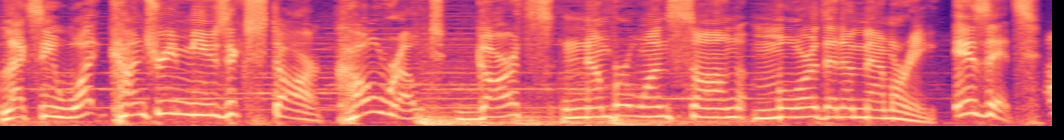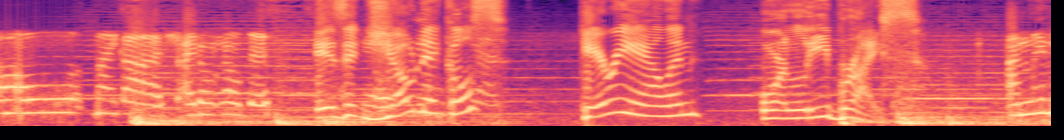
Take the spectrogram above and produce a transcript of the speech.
Lexi, what country music star co wrote Garth's number one song, More Than a Memory? Is it? Oh my gosh, I don't know this. Is it Okay. Joe Nichols, Gary Allan, or Lee Brice? I'm going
